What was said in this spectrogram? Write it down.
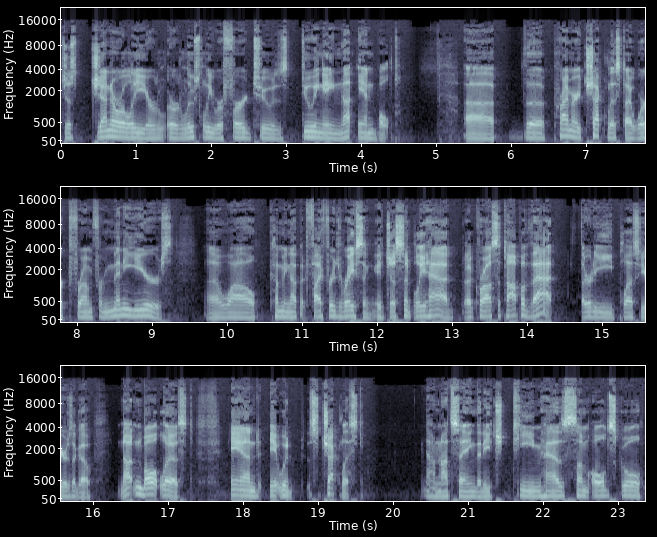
just generally or, or loosely referred to as doing a nut and bolt. Uh, the primary checklist I worked from for many years uh, while coming up at Fife Ridge Racing, it just simply had across the top of that 30 plus years ago nut and bolt list, and it would it's a checklist. Now, I'm not saying that each team has some old school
